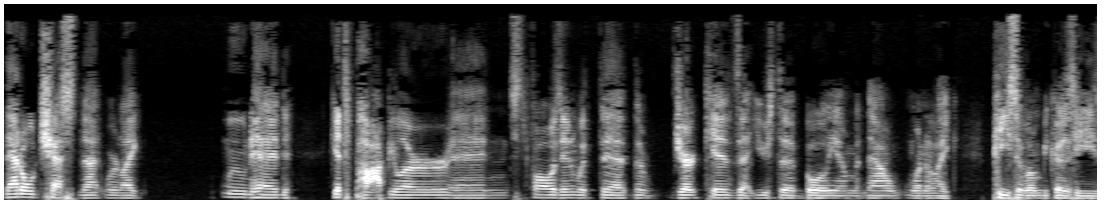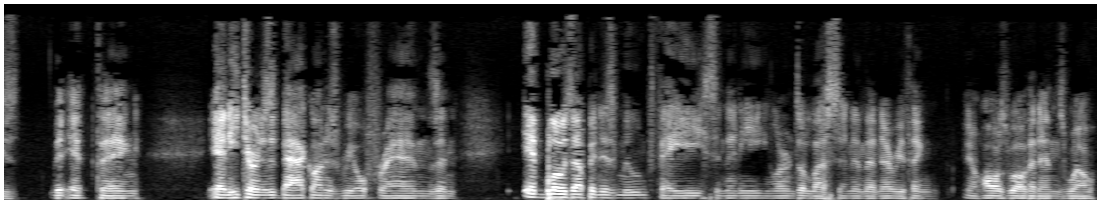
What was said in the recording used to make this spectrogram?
that old chestnut where like Moonhead gets popular and falls in with the the jerk kids that used to bully him and now want to like piece of him because he's the it thing. And he turns his back on his real friends and it blows up in his moon face and then he learns a lesson and then everything, you know, all is well that ends well.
